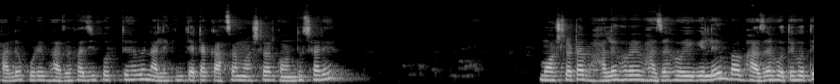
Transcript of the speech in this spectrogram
ভালো করে ভাজাভাজি করতে হবে নাহলে কিন্তু একটা কাঁচা মশলার গন্ধ ছাড়ে। মশলাটা ভালোভাবে ভাজা হয়ে গেলে বা ভাজা হতে হতে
